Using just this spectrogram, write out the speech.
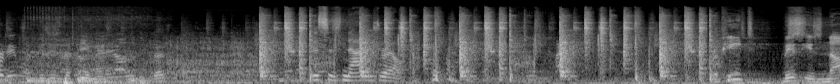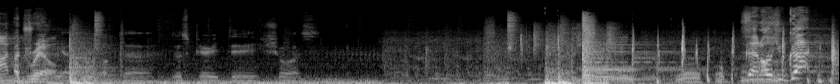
Hard. This is the thing, man. Good. This is not a drill. Repeat, this is not a drill. Yeah, what the, the spirit they show us. Is that all you got?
